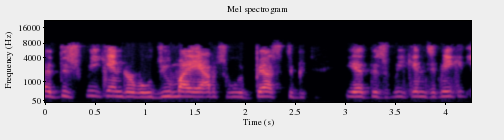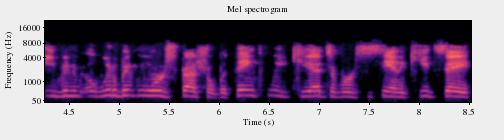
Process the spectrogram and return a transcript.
at this weekend, or will do my absolute best to be at this weekend to make it even a little bit more special. But thankfully, Chiesa versus Sanikidze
